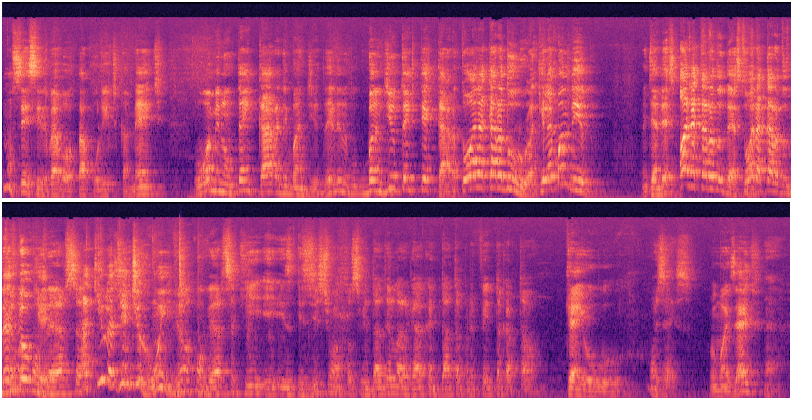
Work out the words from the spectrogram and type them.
não sei se ele vai voltar politicamente, o homem não tem cara de bandido. Ele, o bandido tem que ter cara. Tu olha a cara do Lula, aquilo é bandido. Entendeu? Olha a cara do Décio, tu olha a cara do Décio, vê Viu o quê? conversa- Aquilo é gente ruim. Vi uma conversa que existe uma possibilidade de ele largar candidato a prefeito da capital, Quem? O, Moisés. o Moisés? É.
